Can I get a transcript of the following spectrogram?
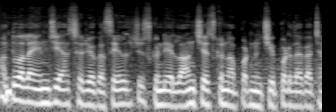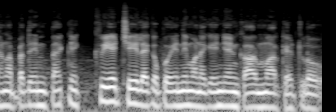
అందువల్ల ఎంజీ ఆస్టర్ యొక్క సేల్స్ చూసుకుంటే లాంచ్ చేసుకున్నప్పటి నుంచి ఇప్పటిదాకా చాలా పెద్ద ఇంపాక్ట్ని క్రియేట్ చేయలేకపోయింది మనకి ఇండియన్ కార్ మార్కెట్లో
